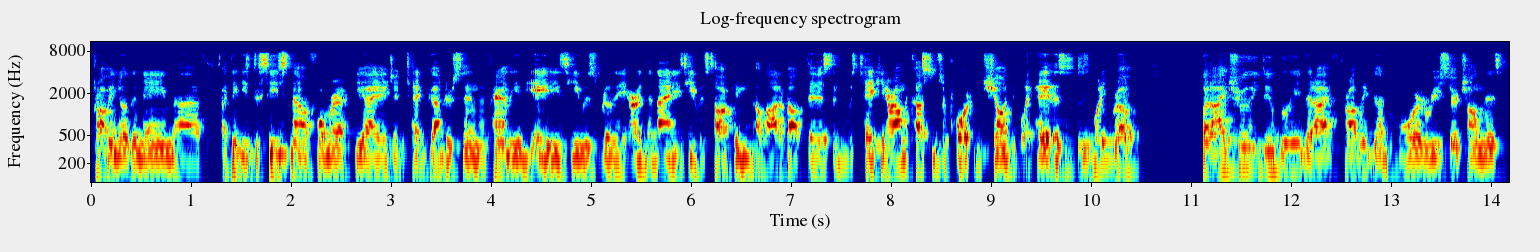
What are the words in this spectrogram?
probably know the name. Uh, I think he's deceased now, former FBI agent Ted Gunderson. Apparently, in the 80s, he was really, or in the 90s, he was talking a lot about this and was taking around the customs report and showing people, like, hey, this is what he wrote. But I truly do believe that I've probably done more research on this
